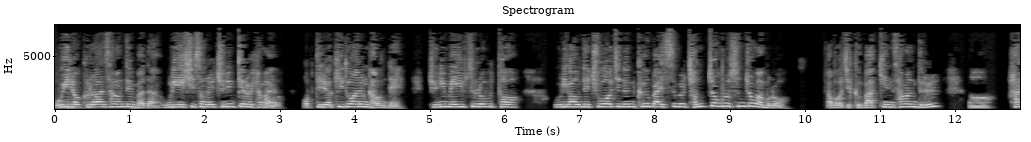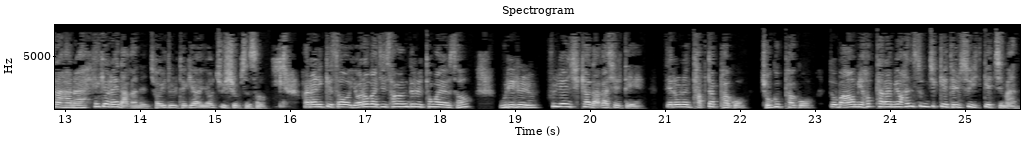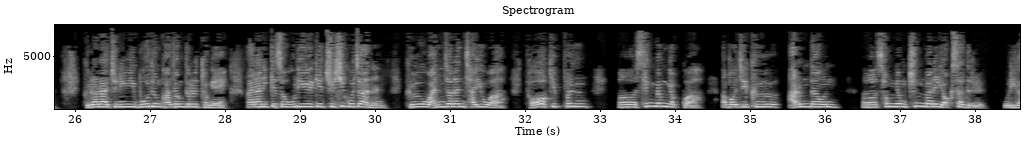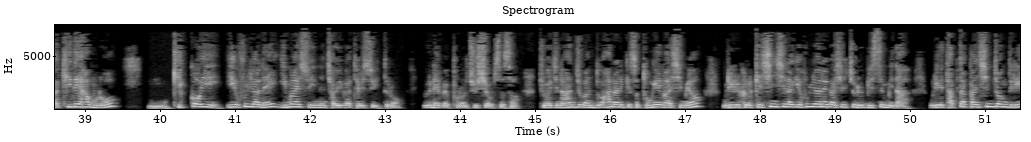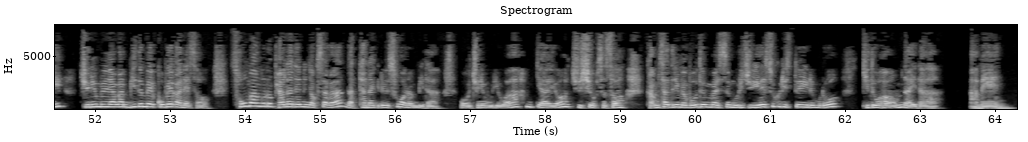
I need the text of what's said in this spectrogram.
오히려 그러한 상황들마다 우리의 시선을 주님께로 향하여 엎드려 기도하는 가운데 주님의 입술로부터 우리 가운데 주어지는 그 말씀을 전적으로 순종함으로 아버지 그 막힌 상황들을 어, 하나하나 해결해 나가는 저희들 되게 하여 주시옵소서. 하나님께서 여러 가지 상황들을 통하여서 우리를 훈련시켜 나가실 때에 때로는 답답하고 조급하고 또 마음이 허탈하며 한숨 짓게 될 수 있겠지만 그러나 주님 이 모든 과정들을 통해 하나님께서 우리에게 주시고자 하는 그 완전한 자유와 더 깊은 어, 생명력과 아버지 그 아름다운 어, 성령 충만의 역사들을 우리가 기대함으로 음, 기꺼이 이 훈련에 임할 수 있는 저희가 될 수 있도록 은혜 베풀어 주시옵소서 주어지는 한 주간도 하나님께서 동행하시며 우리를 그렇게 신실하게 훈련해 가실 줄을 믿습니다. 우리의 답답한 심정들이 주님을 향한 믿음의 고백 안에서 소망으로 변화되는 역사가 나타나기를 소원합니다. 오, 주님 우리와 함께하여 주시옵소서 감사드리며 모든 말씀 우리 주 예수 그리스도의 이름으로 기도하옵나이다. 아멘.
